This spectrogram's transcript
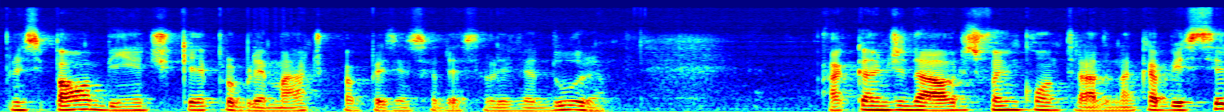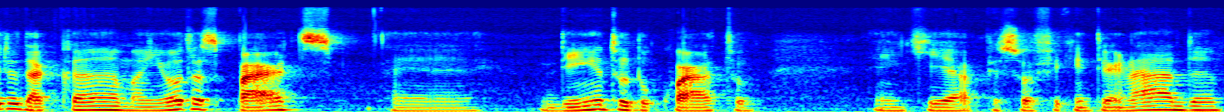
principal ambiente que é problemático com a presença dessa levedura. A Candida auris foi encontrada na cabeceira da cama, em outras partes, é, dentro do quarto em que a pessoa fica internada,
